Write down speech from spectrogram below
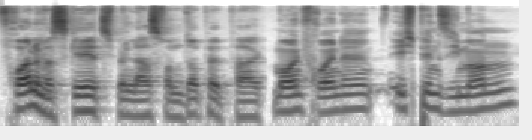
Freunde, was geht? Ich bin Lars vom Doppelpark. Moin Freunde, ich bin Simon,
